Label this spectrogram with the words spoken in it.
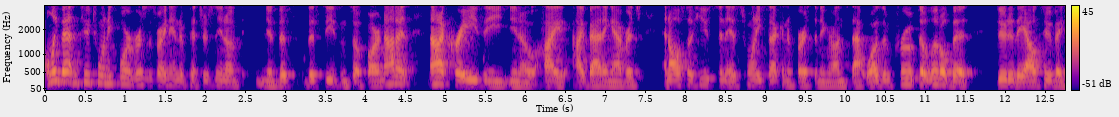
only batting 224 versus right-handed pitchers, you know, this this season so far. Not a not a crazy, you know, high high batting average. And also Houston is 22nd in first inning runs. That was improved a little bit due to the Altuve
